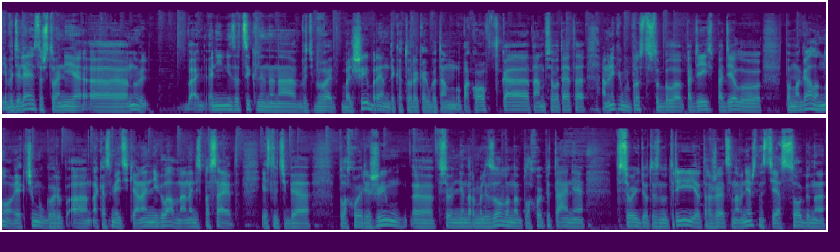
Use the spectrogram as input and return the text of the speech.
и выделяется, что они, э, ну, они не зациклены на... Ведь бывают большие бренды, которые как бы там упаковка, там все вот это. А мне как бы просто, чтобы было по, дей, по делу помогало. Но я к чему говорю о, о косметике? Она не главная, она не спасает. Если у тебя плохой режим, э, все не нормализовано, плохое питание, все идет изнутри и отражается на внешности, особенно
